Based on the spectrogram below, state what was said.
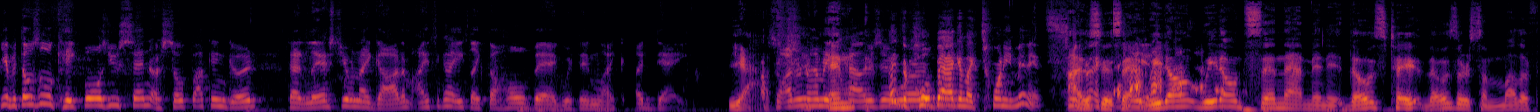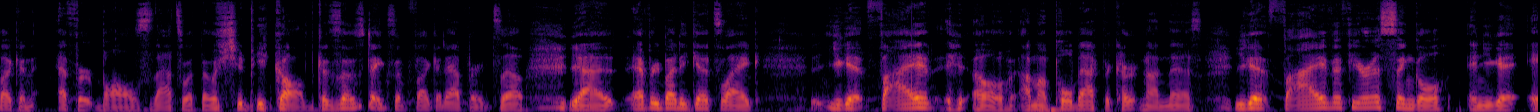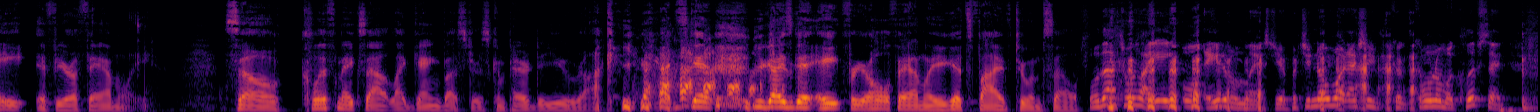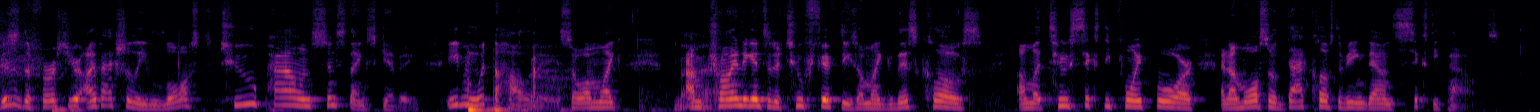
yeah, but those little cake balls you send are so fucking good that last year when I got them, I think I ate like the whole bag within like a day. yeah. So I don't know how many And- calories I there had the were. whole but- bag in like 20 minutes. I was gonna say we don't we don't send that many. Those take those are some motherfucking effort balls. That's what those should be called because those take some fucking effort. So yeah, everybody gets like. You get five oh I'm gonna pull back the curtain on this. You get five if you're a single, and you get eight if you're a family. So Cliff makes out like gangbusters compared to you, Rock. You guys get you guys get eight for your whole family. He gets five to himself. Well, that's what I ate all eight of them last year. But you know what? Actually, going on what Cliff said, this is the first year I've actually lost two pounds since Thanksgiving, even with the holidays. So I'm like, I'm trying to get into the 250s. I'm like this close. I'm at 260.4, and I'm also that close to being down 60 pounds.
